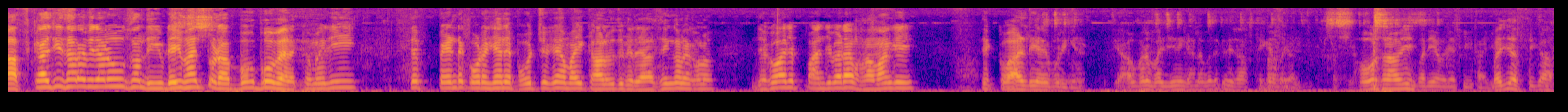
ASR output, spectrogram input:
ਸਤਿ ਸ਼੍ਰੀ ਅਕਾਲ ਜੀ ਸਾਰੇ ਵੀਰਾਂ ਨੂੰ ਸੰਦੀਪ ਡੇ ਫਨ ਤੁਹਾਡਾ ਬਹੁਤ ਬਹੁਤ ਵੈਲਕਮ ਹੈ ਜੀ। ਤੇ ਪਿੰਡ ਕੋਟਖੀਆਂ ਨੇ ਪਹੁੰਚ ਚੁੱਕੇ ਆ ਬਾਈ ਕਾਲੂ ਤੇ ਗੁਰਦਿਆਲ ਸਿੰਘ ਹੋਣਾ ਕੋਲ। ਦੇਖੋ ਅੱਜ ਪੰਜ ਬੜਾ ਖਾਵਾਂਗੇ ਤੇ ਕੁਆਲਿਟੀ ਵਾਲੀ ਪੂਰੀਆਂ। ਤੇ ਆਓ ਫਿਰ ਬਾਈ ਜੀ ਨੇ ਗੱਲ ਬਤਾ ਕਿ ਸਤਿ ਸ਼੍ਰੀ ਅਕਾਲ ਬਾਈ ਹੋਰ ਸੁਣਾਓ ਜੀ? ਵਧੀਆ ਵਧੀਆ ਠੀਕ ਠਾਕ ਬਾਈ ਜੀ ਸਤਿ ਸ਼੍ਰੀ ਅਕਾਲ।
